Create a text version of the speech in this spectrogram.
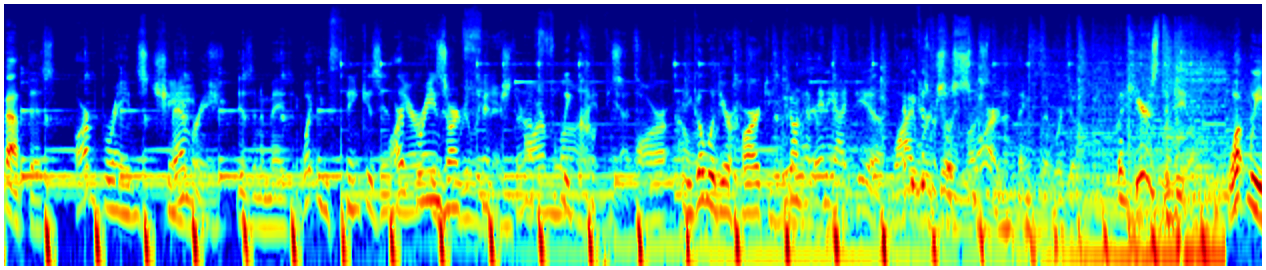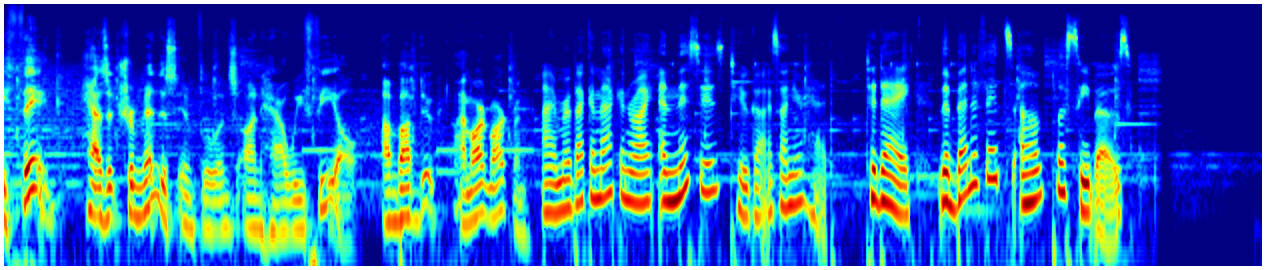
about this. Our brains change. Memory isn't amazing. What you think is in Our there brains aren't really finished. They're not fully cooked yet. You go with your heart. You we don't have any idea why because we're, we're so doing smart. most of the things that we're doing. But here's the deal what we think has a tremendous influence on how we feel. I'm Bob Duke. I'm Art Markman. I'm Rebecca McInroy, and this is Two Guys on Your Head. Today, the benefits of placebos.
